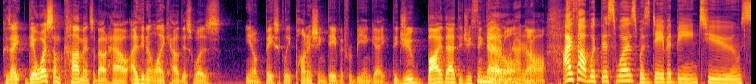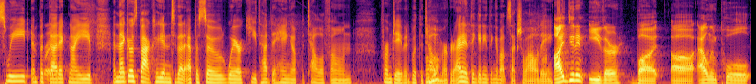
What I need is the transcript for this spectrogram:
because I there was some comments about how I didn't like how this was. You know, basically punishing David for being gay. Did you buy that? Did you think no, that at all? not no. at all. I thought what this was was David being too sweet, empathetic, naive, and that goes back to get into that episode where Keith had to hang up the telephone from David with the Mm-hmm. telemarketer. I didn't think anything about sexuality. I didn't either, but uh, Alan Poul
